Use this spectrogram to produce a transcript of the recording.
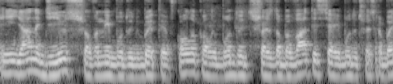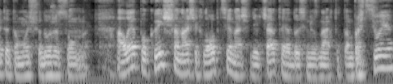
І я надіюсь, що вони будуть бити в колокол і будуть щось добиватися і будуть щось робити, тому що дуже сумно. Але поки що наші хлопці, наші дівчата, я досі не знаю, хто там працює,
